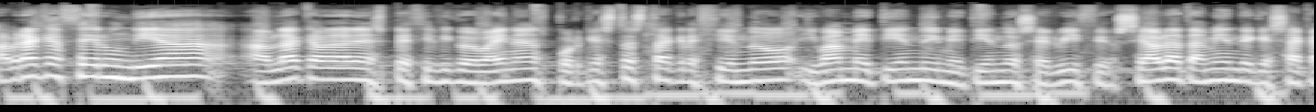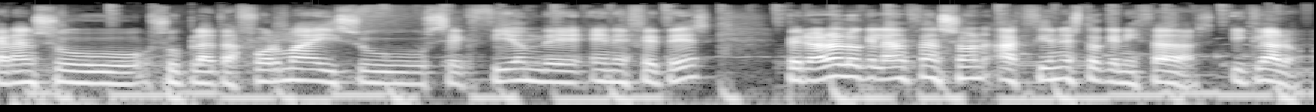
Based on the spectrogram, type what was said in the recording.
Habrá que hacer un día, habrá que hablar en específico de Binance porque esto está creciendo y van metiendo y metiendo servicios. Se habla también de que sacarán su, plataforma y su sección de NFTs, pero ahora lo que lanzan son acciones tokenizadas. Y claro,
